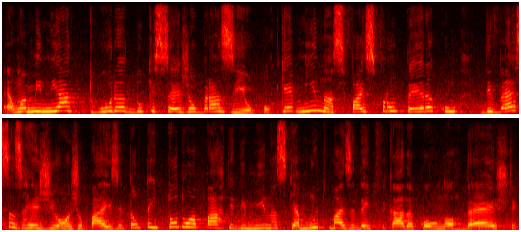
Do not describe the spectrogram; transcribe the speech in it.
é uma miniatura do que seja o Brasil, porque Minas faz fronteira com diversas regiões do país. Então tem toda uma parte de Minas que é muito mais identificada com o Nordeste,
